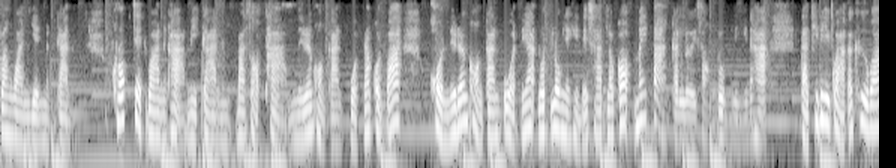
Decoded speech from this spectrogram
กลางวันเย็นเหมือนกัน ครบ 7 วันค่ะ มีการมาสอบถามในเรื่องของการปวด ปรากฏว่าผลในเรื่องของการปวดเนี่ยลดลงอย่างเห็นได้ชัด แล้วก็ไม่ต่างกันเลย 2 กลุ่มนี้นะคะ แต่ที่ดีกว่าก็คือว่า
